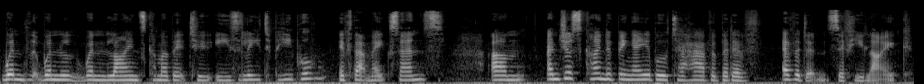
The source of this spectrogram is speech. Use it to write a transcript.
when th- when when lines come a bit too easily to people, if that makes sense, um, and just kind of being able to have a bit of evidence, if you like,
